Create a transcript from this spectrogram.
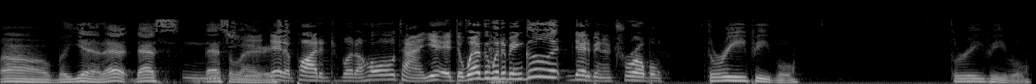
Oh, but yeah, that, that's, that's Shit, hilarious. They'd have partied for the whole time. Yeah, if the weather would have been good, they'd have been in trouble. Three people. Three people.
